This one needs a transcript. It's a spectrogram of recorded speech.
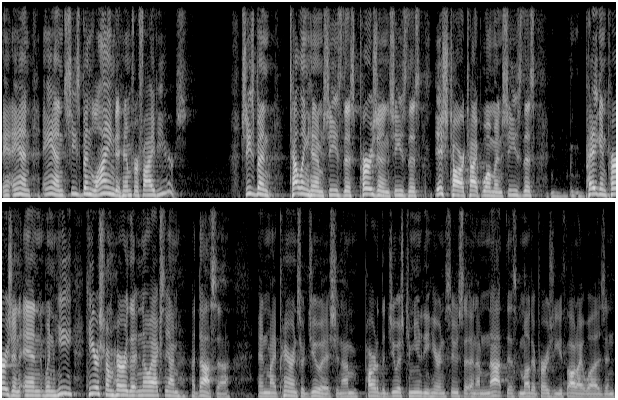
And, and, and she's been lying to him for five years. She's been telling him she's this Persian, she's this Ishtar type woman, she's this pagan Persian. And when he hears from her that, no, actually, I'm Hadassah, and my parents are Jewish, and I'm part of the Jewish community here in Susa, and I'm not this Mother Persia you thought I was. And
